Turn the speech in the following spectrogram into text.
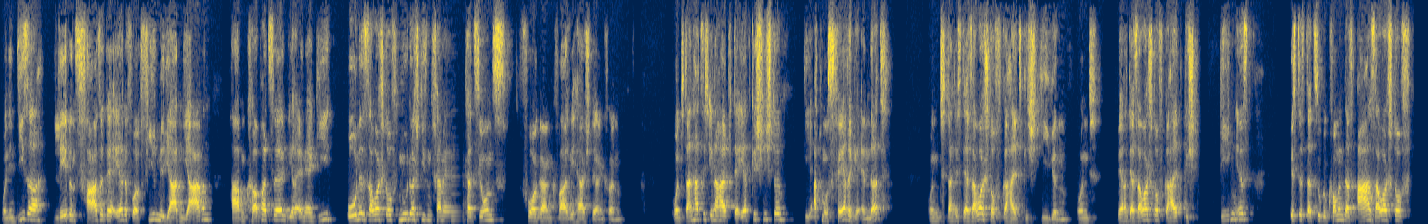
Und in dieser Lebensphase der Erde vor vielen Milliarden Jahren haben Körperzellen ihre Energie ohne Sauerstoff nur durch diesen Fermentationsvorgang quasi herstellen können. Und dann hat sich innerhalb der Erdgeschichte die Atmosphäre geändert und dann ist der Sauerstoffgehalt gestiegen. Und während der Sauerstoffgehalt gestiegen ist, ist es dazu gekommen, dass A, Sauerstoff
